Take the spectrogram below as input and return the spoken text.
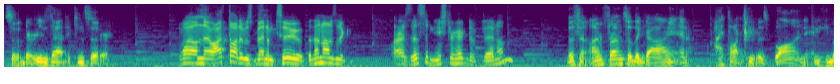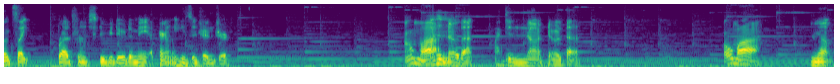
so there is that to consider. Well, no, I thought it was Venom too, but then I was like, "Why is this an Easter egg to Venom?" Listen, I'm friends with a guy, and I thought he was blonde, and he looks like Fred from Scooby Doo to me. Apparently, he's a ginger. Oh my! I didn't know that. I did not know that. Oh my! Yep.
